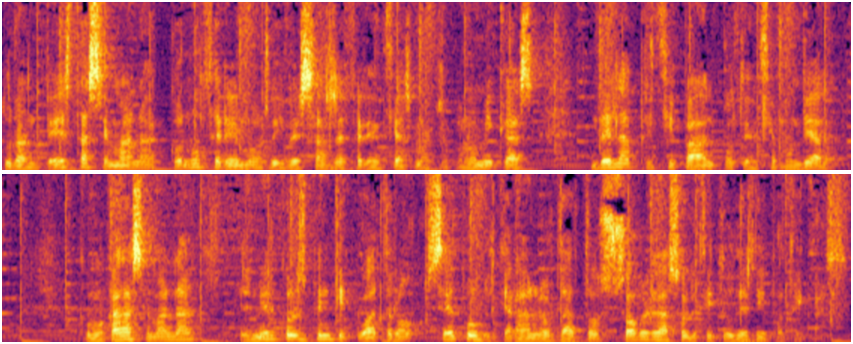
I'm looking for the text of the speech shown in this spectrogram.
durante esta semana conoceremos diversas referencias macroeconómicas de la principal potencia mundial. Como cada semana, el miércoles 24 se publicarán los datos sobre las solicitudes de hipotecas.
